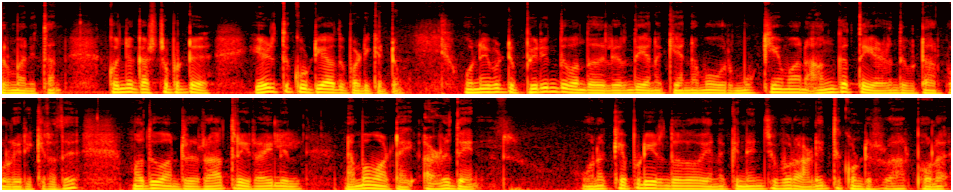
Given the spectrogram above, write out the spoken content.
தீர்மானித்தான். கொஞ்சம் கஷ்டப்பட்டு எழுத்துக்கூட்டியாவது படிக்கட்டும். உன்னை விட்டு பிரிந்து வந்ததிலிருந்து எனக்கு என்னமோ ஒரு முக்கியமான அங்கத்தை இழந்து விட்டார் போல் இருக்கிறது. மது அன்று ராத்திரி ரயிலில் நம்ப மாட்டாய் அழுதேன். உனக்கு எப்படி இருந்ததோ எனக்கு நெஞ்சு பூரா அடைத்து கொண்டிருந்தார் போல.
